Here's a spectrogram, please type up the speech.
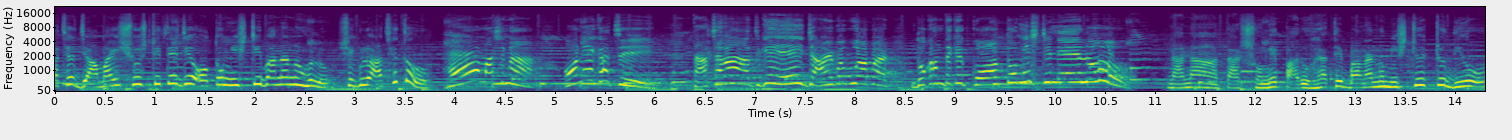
আচ্ছা আচ্ছা জামাই ষষ্ঠীতে যে অত মিষ্টি বানানো হলো সেগুলো আছে তো? হ্যাঁ মাসিমা অনেক আছে। তাছাড়া আজকে এই জামাইবাবু আবার দোকান থেকে কত মিষ্টি নিয়ে এলো? না না তার সঙ্গে পারুর হাতে বানানো মিষ্টিও একটু দিও।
